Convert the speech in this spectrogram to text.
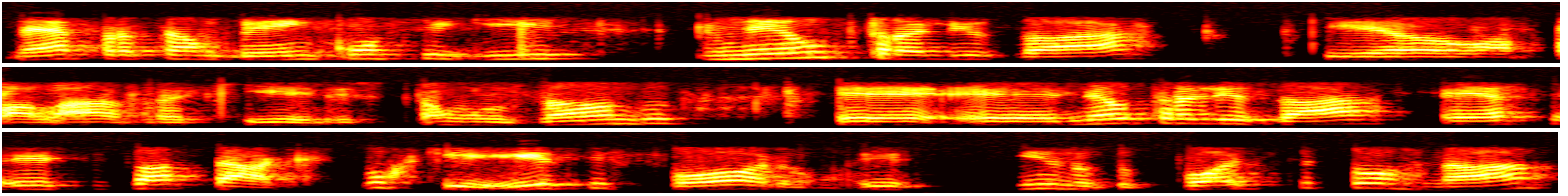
né, para também conseguir neutralizar, que é uma palavra que eles estão usando, é, é, neutralizar essa, esses ataques. Porque esse fórum, esse sínodo, pode se tornar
